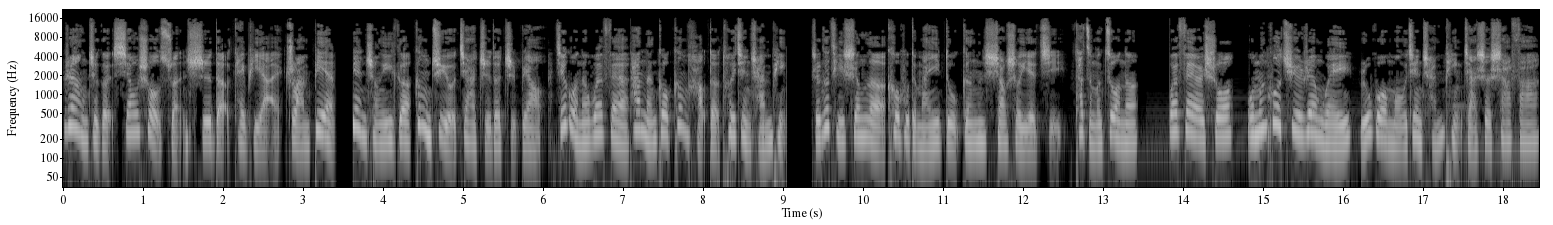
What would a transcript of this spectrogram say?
让这个销售损失的 KPI 转变变成一个更具有价值的指标，结果呢，Wayfair 它能够更好的推荐产品，整个提升了客户的满意度跟销售业绩。它怎么做呢？Wayfair 说，我们过去认为，如果某件产品，假设沙发，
